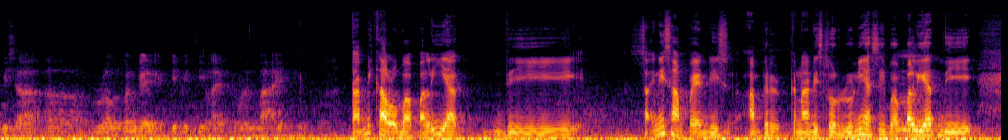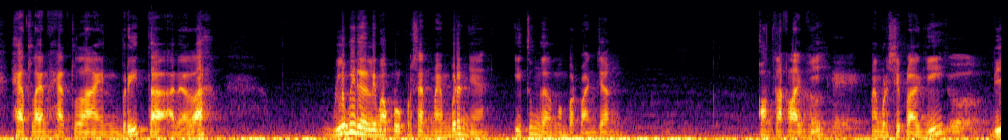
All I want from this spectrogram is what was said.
bisa eh, melakukan daily activity life dengan baik gitu. Tapi kalau Bapak lihat di ini sampai di hampir kena di seluruh dunia sih. Bapak Hmm. lihat di headline-headline berita adalah lebih dari 50% membernya itu nggak memperpanjang kontrak lagi, Oke. membership lagi Betul. di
